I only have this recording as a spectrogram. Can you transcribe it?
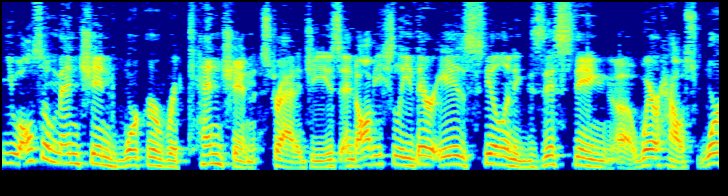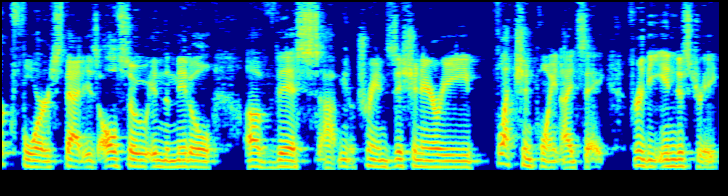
you also mentioned worker retention strategies, and obviously there is still an existing uh, warehouse workforce that is also in the middle of this, uh, you know, transitionary flexion point, I'd say, for the industry.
